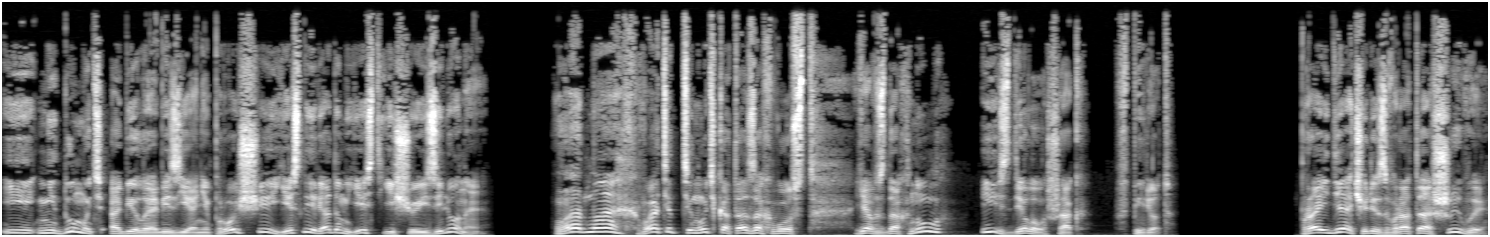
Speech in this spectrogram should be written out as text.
И не думать о белой обезьяне проще, если рядом есть еще и зеленая. Ладно, хватит тянуть кота за хвост. Я вздохнул и сделал шаг вперед. Пройдя через врата Шивы,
